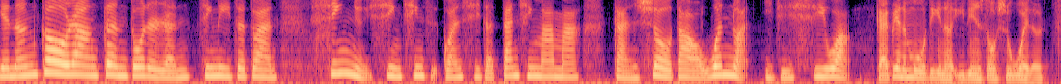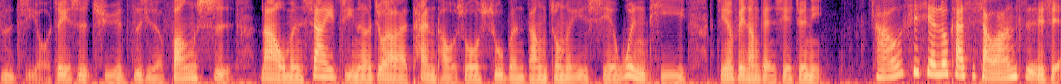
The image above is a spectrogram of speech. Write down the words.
也能够让更多的人经历这段新女性亲子关系的单亲妈妈，感受到温暖以及希望。改变的目的呢，一定都是为了自己哦，这也是取悦自己的方式。那我们下一集呢，就要来探讨说书本当中的一些问题。今天非常感谢 Jenny，好，谢谢 Lucas 小王子，谢谢。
